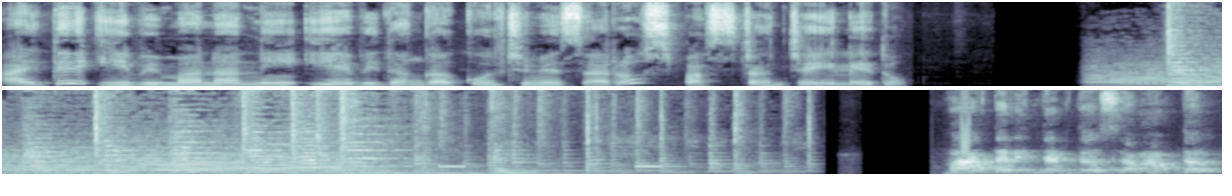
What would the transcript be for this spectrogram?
అయితే ఈ విమానాన్ని ఏ విధంగా కూల్చివేశారో స్పష్టం చేయలేదు. వార్తలు ఇంతటితో సమాప్తం.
